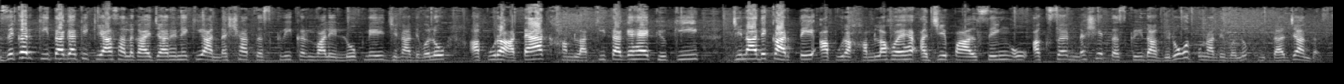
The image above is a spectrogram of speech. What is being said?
ਜ਼ਿਕਰ ਕੀਤਾ ਗਿਆ ਕਿ ਕਿਆਸਾ ਲਗਾਏ ਜਾ ਰਹੇ ਨੇ ਕਿ ਆ ਨਸ਼ਾ ਤਸਕਰੀ ਕਰਨ ਵਾਲੇ ਲੋਕ ਨੇ ਜਿਨ੍ਹਾਂ ਦੇ ਵੱਲੋਂ ਆ ਪੂਰਾ ਅਟੈਕ ਹਮਲਾ ਕੀਤਾ ਗਿਆ ਹੈ ਕਿਉਂਕਿ ਜਿਨ੍ਹਾਂ ਦੇ ਘਰ ਤੇ ਆ ਪੂਰਾ ਹਮਲਾ ਹੋਇਆ ਹੈ ਅਜੇਪਾਲ ਸਿੰਘ ਉਹ ਅਕਸਰ ਨਸ਼ੇ ਤਸਕਰੀ ਦਾ ਵਿਰੋਧ ਉਹਨਾਂ ਦੇ ਵੱਲੋਂ ਕੀਤਾ ਜਾਂਦਾ ਸੀ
